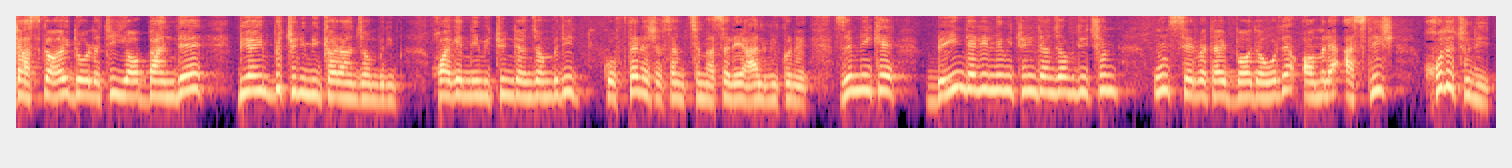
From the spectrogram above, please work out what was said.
دستگاه های دولتی یا بنده بیایم بتونیم این کار انجام بدیم. خب اگه نمی‌تونید انجام بدید گفتنش اصلا چه مسئله حل می‌کنه؟ ضمن اینکه به این دلیل نمی‌تونید انجام بدید چون اون ثروت های باد آورده عامل اصلیش خودتونید.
